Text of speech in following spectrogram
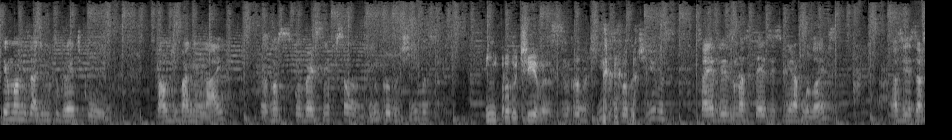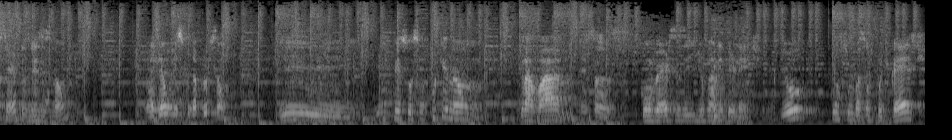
tenho uma amizade muito grande com o tal de Wagner Lai. As nossas conversas sempre são bem produtivas. Improdutivas? Improdutivas, produtivas. Sai às vezes umas teses mirabolantes. Às vezes dá certo, às vezes não. Mas é o risco da profissão. E ele pensou assim, por que não gravar essas conversas e jogar na internet? Eu consumo bastante podcast,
